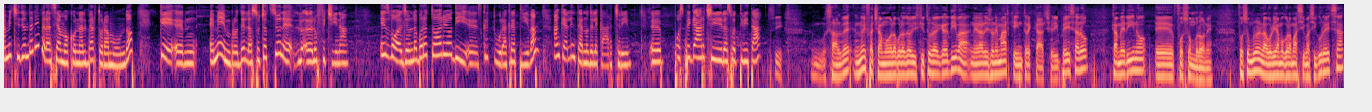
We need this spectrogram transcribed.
Amici di Onda Libera siamo con Alberto Ramundo che ehm, è membro dell'associazione eh, L'Officina e svolge un laboratorio di eh, scrittura creativa anche all'interno delle carceri. Eh, può spiegarci la sua attività? Sì, salve. Noi facciamo laboratorio di scrittura creativa nella regione Marche in tre carceri, Pesaro, Camerino e Fossombrone Fossombrone lavoriamo con la massima sicurezza,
